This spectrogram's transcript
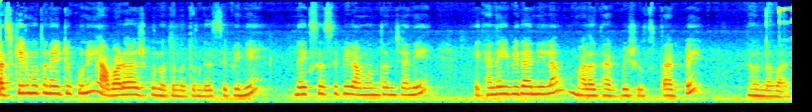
আজকের মতন এইটুকুনি, আবারও আসব নতুন নতুন রেসিপি নিয়ে। নেক্সট রেসিপির আমন্ত্রণ জানিয়ে এখানেই বিদায় নিলাম। ভালো থাকবে, সুস্থ থাকবে। ধন্যবাদ।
